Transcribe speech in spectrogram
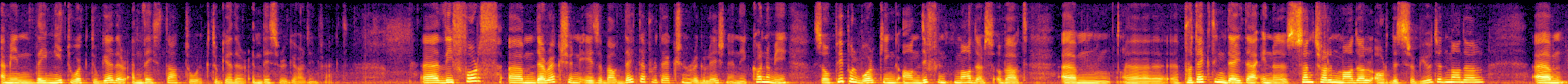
I mean, they need to work together, and they start to work together in this regard, in fact. Uh, the fourth um, direction is about data protection, regulation, and economy. So people working on different models about um, uh, protecting data in a central model or distributed model. Um,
